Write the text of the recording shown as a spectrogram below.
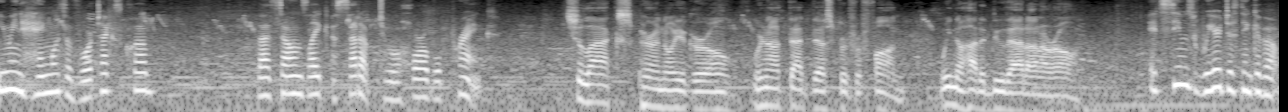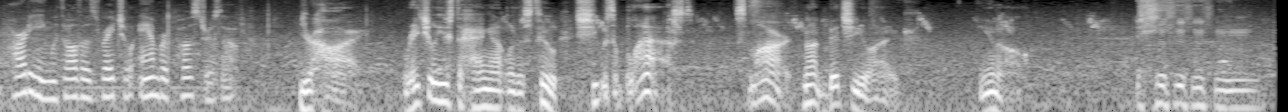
You mean hang with the Vortex Club? That sounds like a setup to a horrible prank. Chillax, paranoia girl. We're not that desperate for fun. We know how to do that on our own. It seems weird to think about partying with all those Rachel Amber posters up. You're high. Rachel used to hang out with us too. She was a blast. Smart, not bitchy like, you know.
